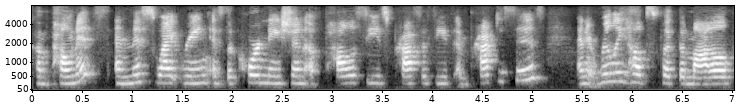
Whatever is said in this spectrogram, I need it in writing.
components. And this white ring is the coordination of policies, processes, and practices. And it really helps put the model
